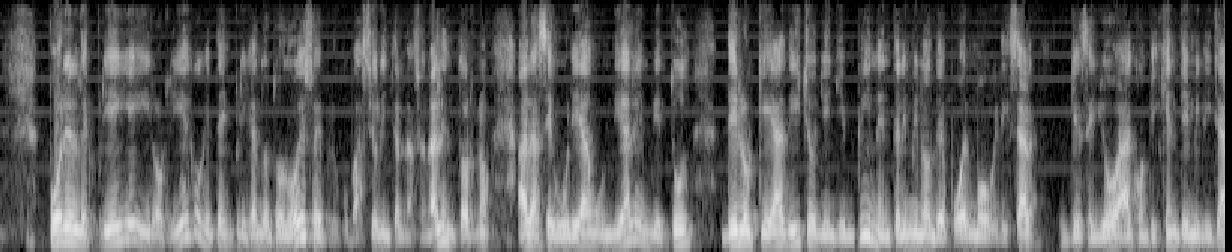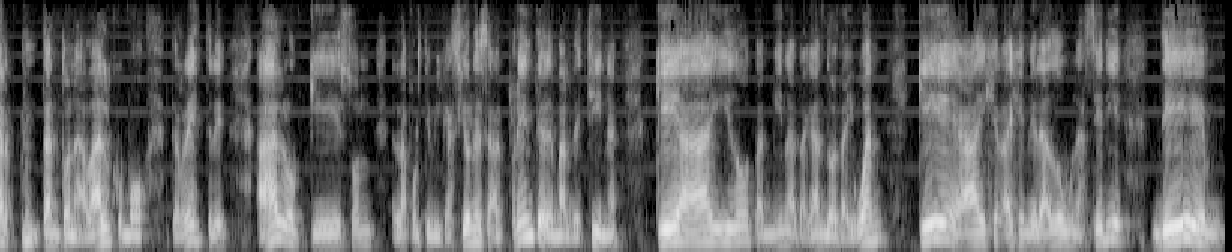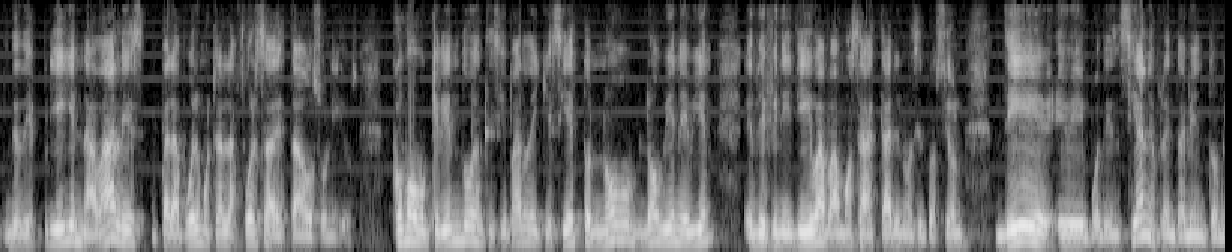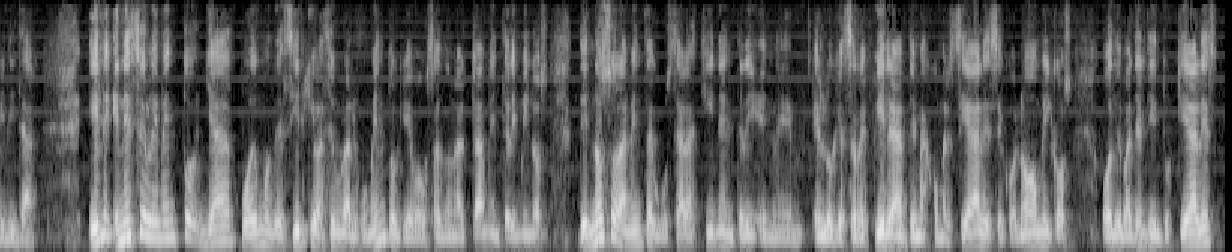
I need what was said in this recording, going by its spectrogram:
por el despliegue y los riesgos que está implicando todo eso, de preocupación internacional en torno a la seguridad mundial en virtud de lo que ha dicho Xi Jinping en términos de poder movilizar qué sé yo, a contingente militar, tanto naval como terrestre, a lo que son las fortificaciones al frente del mar de China, que ha ido también atacando a Taiwán, que ha, generado una serie de, despliegues navales para poder mostrar la fuerza de Estados Unidos como queriendo anticipar de que si esto no, no viene bien, en definitiva vamos a estar en una situación de eh, potencial enfrentamiento militar. En, ese elemento ya podemos decir que va a ser un argumento que va a usar Donald Trump en términos de no solamente acusar a China en, en lo que se refiere a temas comerciales, económicos o de patentes industriales,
